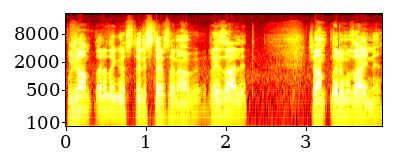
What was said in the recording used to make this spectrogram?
Bu jantları da göster istersen abi. Rezalet. Jantlarımız aynı.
